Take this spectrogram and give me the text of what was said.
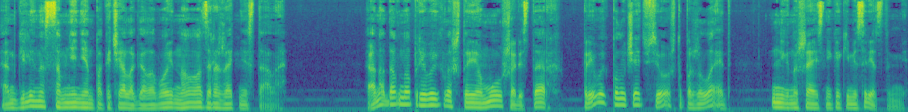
Ангелина с сомнением покачала головой, но возражать не стала. Она давно привыкла, что ее муж, Аристарх, привык получать все, что пожелает, не гнушаясь никакими средствами.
